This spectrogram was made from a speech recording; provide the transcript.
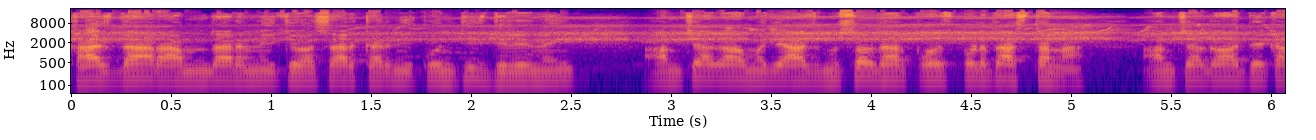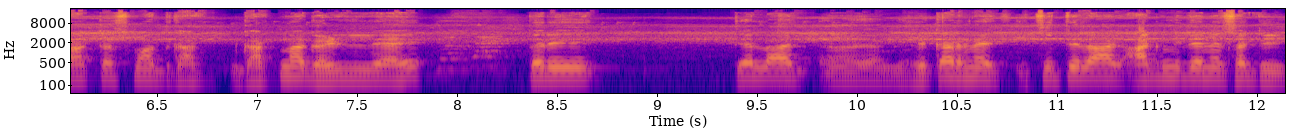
खासदार आमदारांनी किंवा सरकारने कोणतीच दिली नाही. आमच्या गावामध्ये आज मुसळधार पाऊस पडत असताना आमच्या गावात एक अकस्मात घाट घटना घडलेली आहे. तरी त्याला हे करण्या चितेला आग्नी देण्यासाठी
